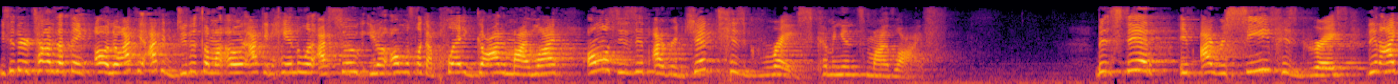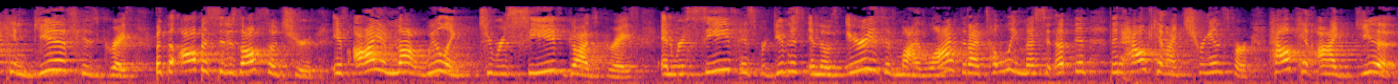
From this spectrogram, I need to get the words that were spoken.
You see, there are times I think, oh no, I can, I can do this on my own. I can handle it. I so, you know, almost like I play God in my life, almost as if I reject His grace coming into my life. But instead, if I receive His grace, then I can give His grace. But the opposite is also true. If I am not willing to receive God's grace and receive His forgiveness in those areas of my life that I totally mess it up, then, then how can I transfer? How can I give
